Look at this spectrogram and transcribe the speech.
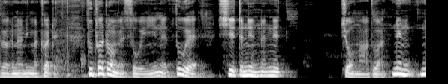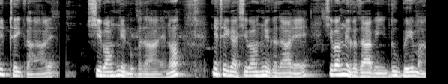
ဆိုတဲ့ကဏ္ဍဒီမှာထွက်တယ်သူထွက်တော့မယ်ဆိုရင်တဲ့သူ့ရဲ့ရှေ့တစ်နှစ်နှစ်နှစ်ကျော်မှာသူကနှစ်နှစ်ထိတ်ကတဲ့ရှေ့ပေါင်းနှစ်လို့ကစားတယ်เนาะနှစ်ထိတ်ကရှေ့ပေါင်းနှစ်ကစားတယ်ရှေ့ပေါင်းနှစ်ကစားပြီးသူ့ဘေးမှာ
